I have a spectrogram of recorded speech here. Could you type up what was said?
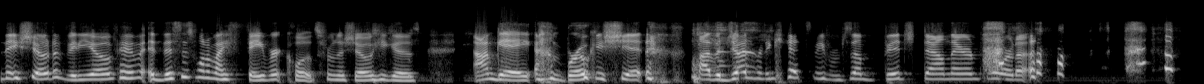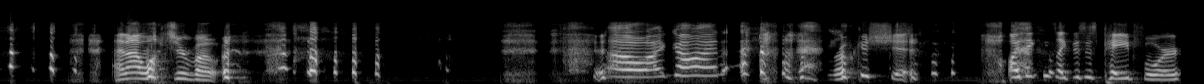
they showed a video of him. And this is one of my favorite quotes from the show. He goes, I'm gay. I'm broke as shit. I have a judgment against me from some bitch down there in Florida. and I want your vote. oh Oh my god. broke as shit. I think he's like, this is paid for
